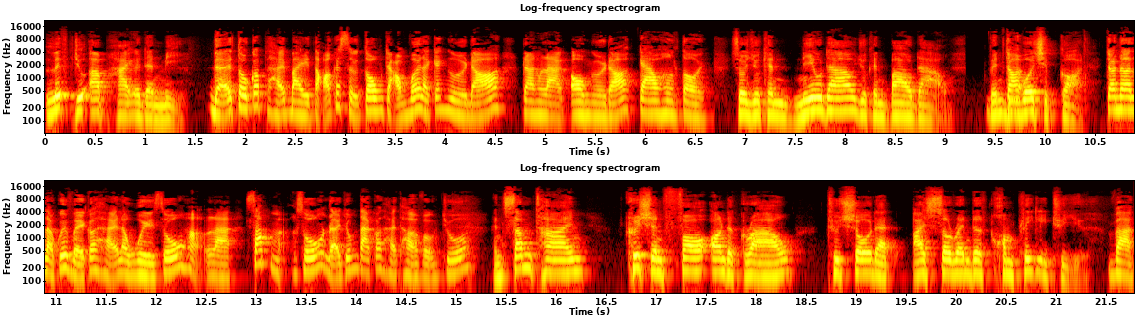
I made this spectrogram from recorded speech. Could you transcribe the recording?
lift you up higher than me. để tôi có thể bày tỏ cái sự tôn trọng với lại cái người đó rằng là ồ người đó cao hơn tôi. So you can kneel down, you can bow down when Cho- you worship God. Cho nên là quý vị có thể là quỳ xuống hoặc là sắp mặt xuống để chúng ta có thể thờ phượng Chúa. And sometimes Christians fall on the ground to show that I surrender completely to you. Và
